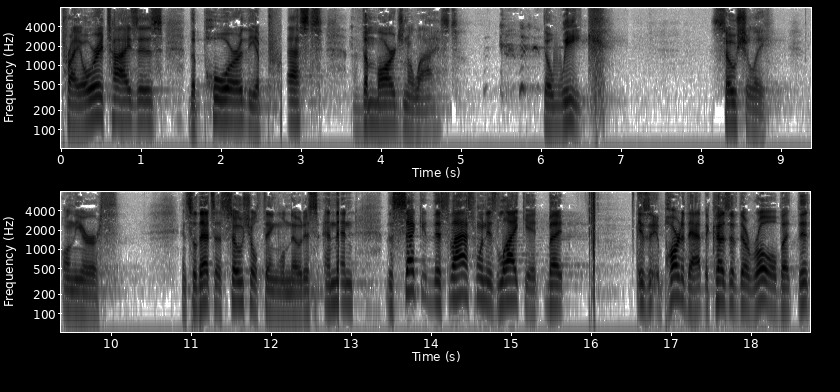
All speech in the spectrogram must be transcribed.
prioritizes the poor, the oppressed, the marginalized, the weak socially on the earth. And so that's a social thing we'll notice. And then the second, this last one is like it, but is part of that because of their role. But the,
